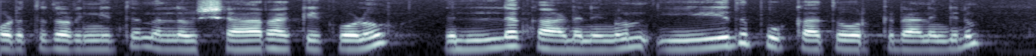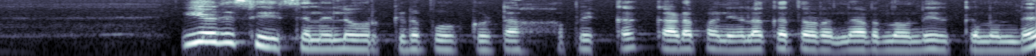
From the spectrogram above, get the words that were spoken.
കൊടുത്തു തുടങ്ങിയിട്ട് നല്ല ഉഷാറാക്കിക്കോളൂ. എല്ലാ ഗാർഡനുകളും ഏത് പൂക്കാത്ത ഓർക്കിഡാണെങ്കിലും ഈ ഒരു സീസണിൽ ഓർക്കിഡ് പൂക്കും കേട്ടോ അപ്പോൾ ഇക്ക കട പണികളൊക്കെ നടന്നുകൊണ്ടിരിക്കുന്നുണ്ട്.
